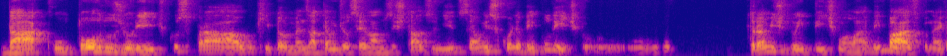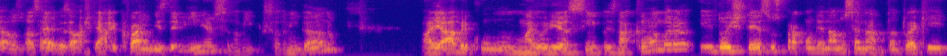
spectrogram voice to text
dar contornos jurídicos para algo que, pelo menos até onde eu sei lá nos Estados Unidos, é uma escolha bem política. O, o, o trâmite do impeachment lá é bem básico, né? As, as regras, eu acho que é high crime misdemeanor, se, não me, se eu não me engano. Aí abre com maioria simples na Câmara e dois terços para condenar no Senado. Tanto é que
